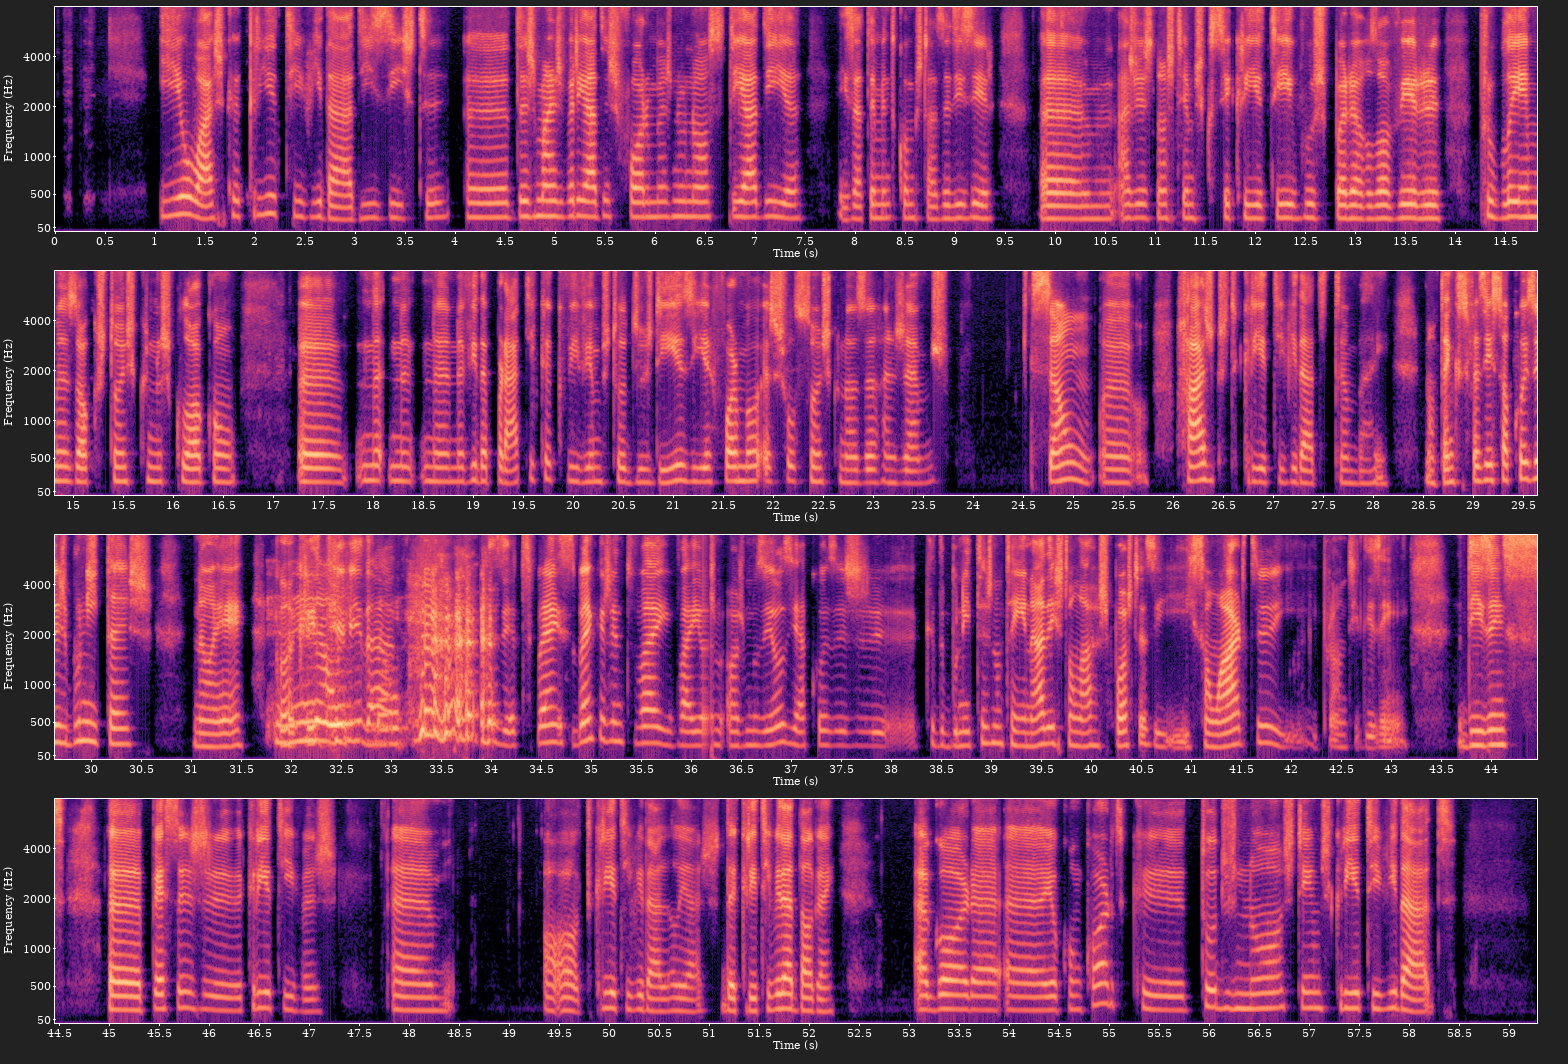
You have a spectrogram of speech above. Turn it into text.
E eu acho que a criatividade existe uh, das mais variadas formas no nosso dia a dia, exatamente como estás a dizer. Uh, às vezes nós temos que ser criativos para resolver problemas ou questões que nos colocam uh, na, na, na, vida prática que vivemos todos os dias e a forma, as soluções que nós arranjamos são uh, rasgos de criatividade também. Não tem que se fazer só coisas bonitas, não é? Com a criatividade. Não, não. Quer dizer, se bem, se bem que a gente vai, vai aos, aos, museus e há coisas eh, que de bonitas não têm nada e estão lá respostas e, e são arte e pronto, e dizem, dizem-se uh, peças criativas. Um, oh, de criatividade, aliás, da criatividade de alguém. Agora, uh, eu concordo que todos nós temos criatividade.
